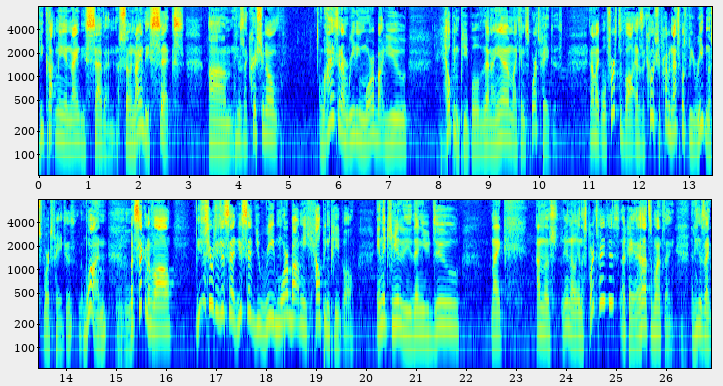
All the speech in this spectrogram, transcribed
he cut me in '97. So in '96, um, he was like, Chris, you know, why is it I'm reading more about you helping people than I am like in sports pages? And I'm like, well, first of all, as a coach, you're probably not supposed to be reading the sports pages. One, mm-hmm. but second of all, you just hear what you just said. You said you read more about me helping people in the community than you do like on the you know in the sports pages okay that's one thing and he was like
